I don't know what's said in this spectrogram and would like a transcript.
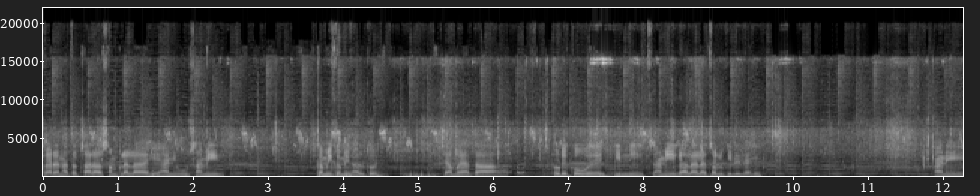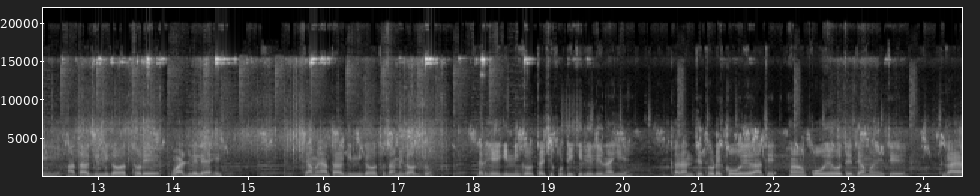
कारण आता चारा संपलेला आहे आणि ऊस आम्ही कमी कमी घालतो आहे त्यामुळे आता थोडे कोवळे गिन्नी आम्ही घालायला चालू केलेले आहे. आणि आता गिन्नी गवत थोडे वाढलेले आहे. त्यामुळे आता गिन्नी गवतच आम्ही घालतो. तर हे गिन्नी गवताची कुटी केलेली नाही आहे कारण ते थोडे कोवळे आते कोवळे होते. त्यामुळे ते गाया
